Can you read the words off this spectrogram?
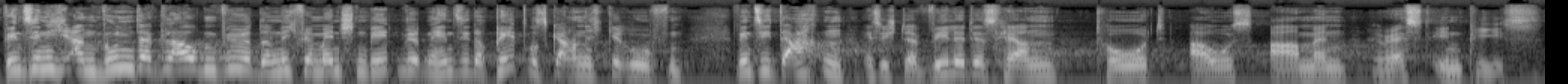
Wenn sie nicht an Wunder glauben würden und nicht für Menschen beten würden, hätten sie doch Petrus gar nicht gerufen. Wenn sie dachten, es ist der Wille des Herrn, Tod aus, Amen, rest in peace,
